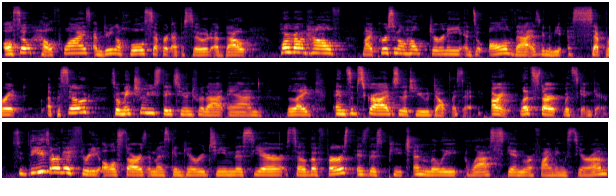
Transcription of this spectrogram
Also, health wise, I'm doing a whole separate episode about hormone health, my personal health journey, and so all of that is going to be a separate episode. So make sure you stay tuned for that and like, and subscribe so that you don't miss it. All right, let's start with skincare. So these are the three all stars in my skincare routine this year. So the first is this Peach and Lily Glass Skin Refining Serum.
